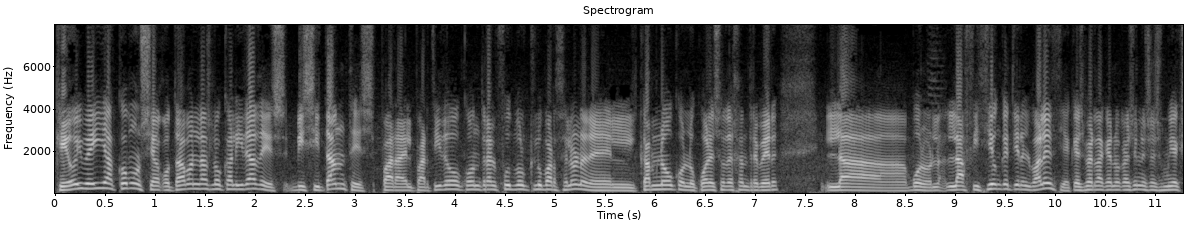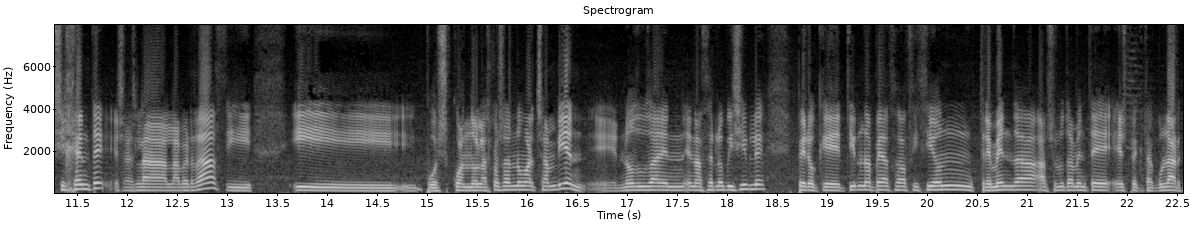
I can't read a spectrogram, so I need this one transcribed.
que hoy veía cómo se agotaban las localidades visitantes para el partido contra el Fútbol Club Barcelona en el Camp Nou, con lo cual eso deja entrever la, bueno, la, afición que tiene el Valencia, que es verdad que en ocasiones es muy exigente, esa es la, verdad, y, y, pues cuando las cosas no marchan bien, eh, no duda en, en hacerlo visible, pero que tiene una pedazo de afición tremenda, absolutamente espectacular.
